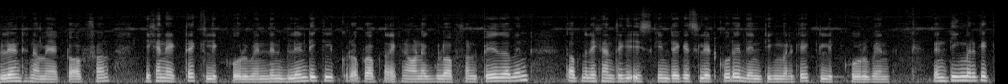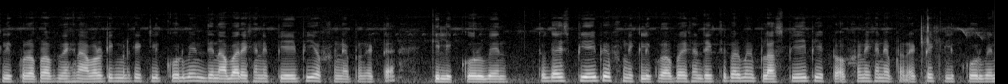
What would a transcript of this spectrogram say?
ব্লেন্ড নামে একটা অপশন এখানে একটা ক্লিক করবেন। দেন ব্লেন্ডে ক্লিক করার পর আপনারা এখানে অনেকগুলো অপশন পেয়ে যাবেন। তো আপনারা এখান থেকে স্ক্রিনটাকে সিলেক্ট করে দেন টিকমার্কে ক্লিক করবেন। দেন টিকমার্কে ক্লিক করার পর আপনারা এখানে আবারও টিকমার্কে ক্লিক করবেন। দেন আবার এখানে পিআইপি অপশনে আপনারা একটা ক্লিক করবেন। তো গাইজ পিআইপি অপশনে ক্লিক করার পর এখানে দেখতে পারবেন প্লাস পিআইপি একটা অপশন এখানে আপনারা একটা ক্লিক করবেন।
